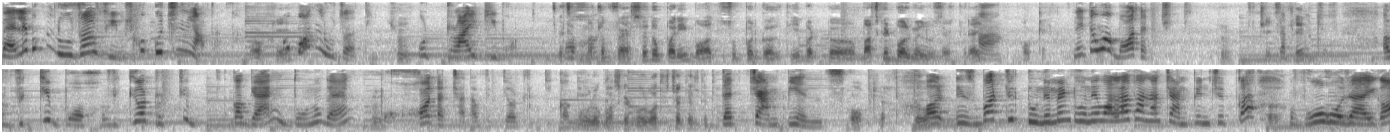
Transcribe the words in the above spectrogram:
पहले वो लूजर थी उसको कुछ नहीं आता था। ओके वो बहुत लूजर थी। हम्म। वो ट्राई की बहुत अच्छा मतलब वैसे तो परी बहुत सुपर गर्ल थी बट बास्केटबॉल में लूजर थी राइट हाँ। ओके नहीं तो वो बहुत अच्छी थी। हम्म, ठीक है और विक्की बहुत विक्की और ट्रिक्की का गैंग दोनों गैंग बहुत अच्छा था विक्की और ट्रिक्की का वो लोग बास्केटबॉल बहुत अच्छा खेलते थे। द चैंपियंस ओके तो? और इस बार जो टूर्नामेंट होने वाला था ना चैंपियनशिप का हाँ। वो हो जाएगा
